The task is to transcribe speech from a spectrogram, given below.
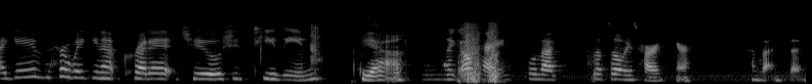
I gave her waking up credit to she's teasing. yeah. I'm like, okay, well that's that's always hard. Here, have that instead.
